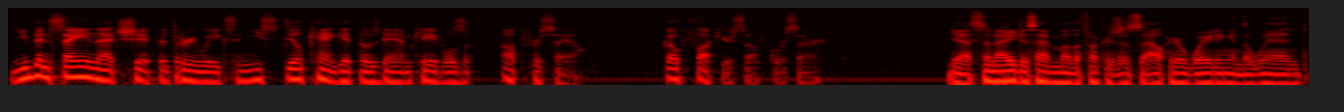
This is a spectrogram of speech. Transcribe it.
You've been saying that shit for 3 weeks and you still can't get those damn cables up for sale. Go fuck yourself, Corsair. Yeah. So now you just have motherfuckers just out here waiting in the wind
